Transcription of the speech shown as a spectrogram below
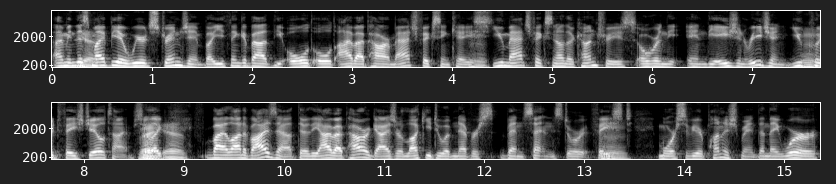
I mean, this Yeah. might be a weird stringent, but you think about the old, old iBUYPOWER match fixing case. Mm-hmm. You match fix in other countries over in the in the Asian region, you could face jail time. So, Mm. Right, like, yeah. by a lot of eyes out there, the iBUYPOWER guys are lucky to have never been sentenced or faced Mm-hmm. more severe punishment than they were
